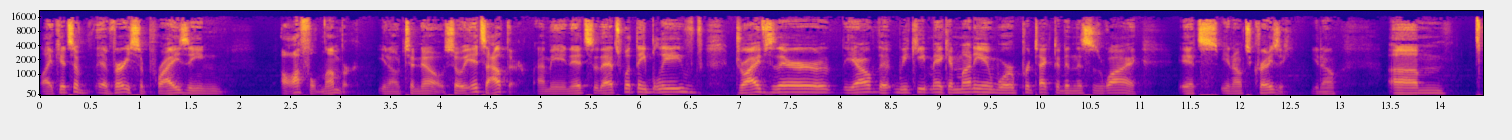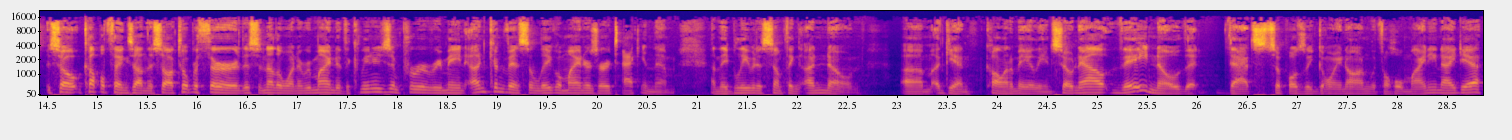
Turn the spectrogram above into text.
Like it's a, a very surprising awful number, you know, to know. So it's out there. I mean, it's that's what they believe drives their, you know, that we keep making money and we're protected, and this is why. It's you know, it's crazy, you know. Um, so a couple things on this. October third, this is another one. A reminder: the communities in Peru remain unconvinced illegal miners are attacking them, and they believe it is something unknown. Um, again, calling them aliens. So now they know that that's supposedly going on with the whole mining idea,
